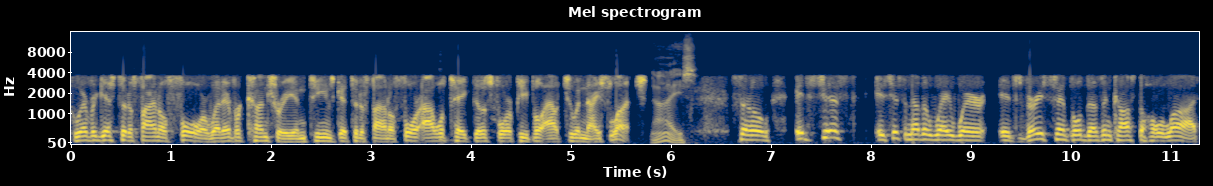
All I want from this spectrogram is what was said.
whoever gets to the final four, whatever country and teams get to the final four, I will take those four people out to a nice lunch. Nice. So it's just it's just another way where it's very simple, doesn't cost a whole lot,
